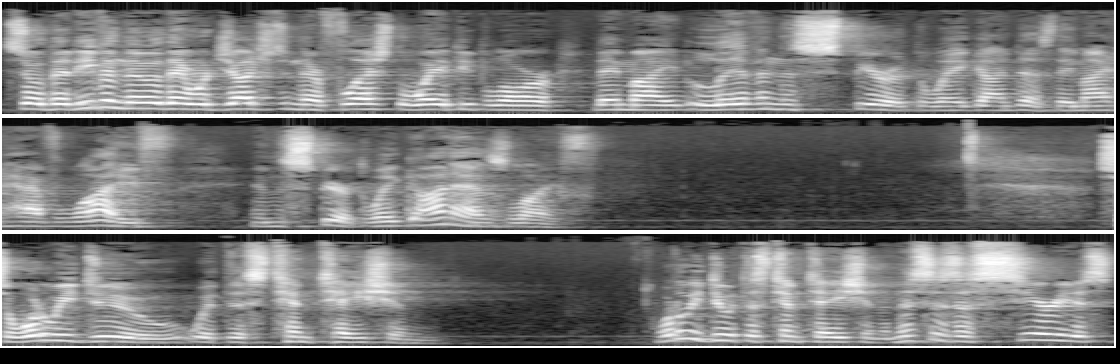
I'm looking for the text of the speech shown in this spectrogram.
so that even though they were judged in their flesh the way people are, they might live in the Spirit the way God does. They might have life in the Spirit, the way God has life. So, what do we do with this temptation what do we do with this temptation? And this is a serious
